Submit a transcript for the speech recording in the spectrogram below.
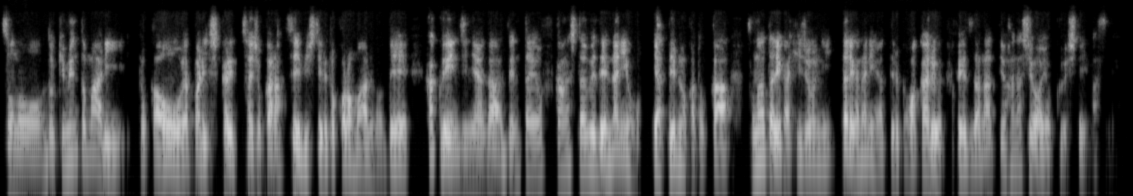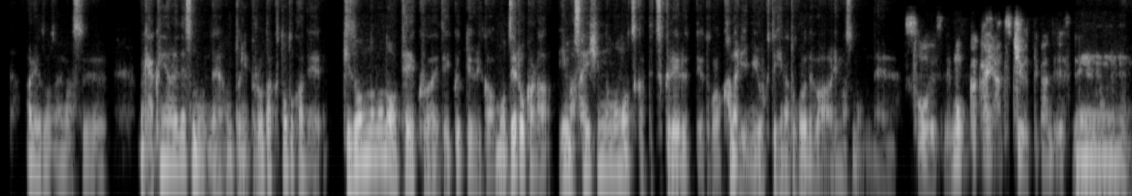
そのドキュメント周りとかをやっぱりしっかり最初から整備しているところもあるので、各エンジニアが全体を俯瞰した上で何をやっているのかとか、そのあたりが非常に誰が何をやってるかわかるフェーズだなっていう話はよくしています、ね。ありがとうございます。逆にあれですもんね、本当にプロダクトとかで既存のものを手加えていくっていうよりかは、もうゼロから今最新のものを使って作れるっていうところ、かなり魅力的なところではありますもんね。そうですね。目下開発中って感じですね。うん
